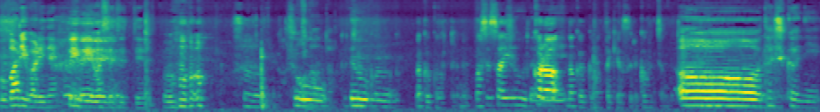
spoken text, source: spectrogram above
もうバリバリねブイブイ言わせてて。う。んそうそうなんだ。でも、うん仲良くなったよね。バス祭から仲良くなった気がするかほちゃんと。あー確かに。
